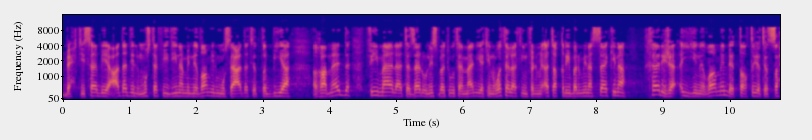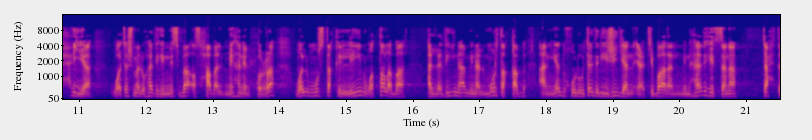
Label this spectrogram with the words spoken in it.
باحتساب عدد المستفيدين من نظام المساعدة الطبية غماد فيما لا تزال نسبة 38% تقريبا من الساكنة خارج أي نظام للتغطية الصحية. وتشمل هذه النسبة أصحاب المهن الحرة والمستقلين والطلبة الذين من المرتقب أن يدخلوا تدريجيا اعتبارا من هذه السنة تحت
